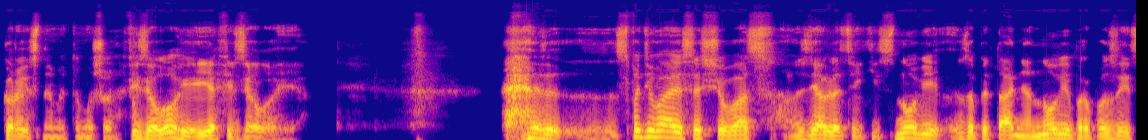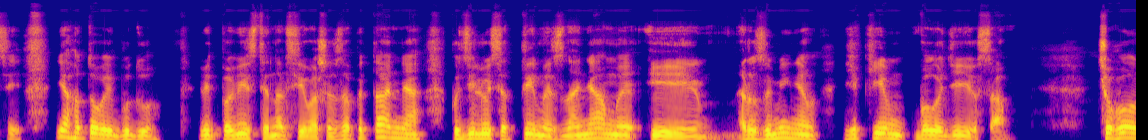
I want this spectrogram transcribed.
корисними, тому що фізіологія є фізіологія. Е, Сподіваюся, що у вас з'являться якісь нові запитання, нові пропозиції. Я готовий буду відповісти на всі ваші запитання, поділюся тими знаннями і розумінням, яким володію сам. Чого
